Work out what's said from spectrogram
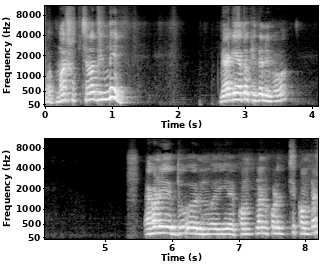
বদমাস হচ্ছে না দিন দিন। ম্যাগি এত খেতে নেই বাবা। এখন ওই দু- ইয়ে কমপ্লেন করে দিচ্ছে কমপ্লেন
